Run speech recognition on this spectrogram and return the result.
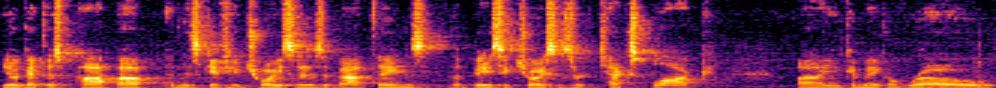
you'll get this pop-up, and this gives you choices about things. The basic choices are text block. Uh, you can make a row.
